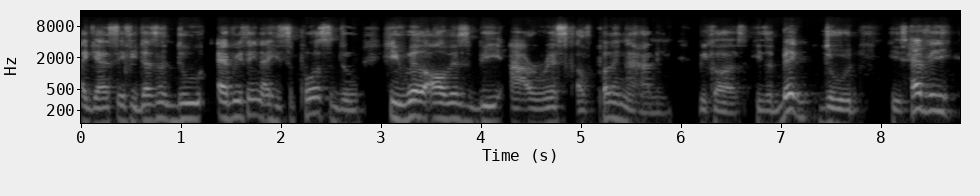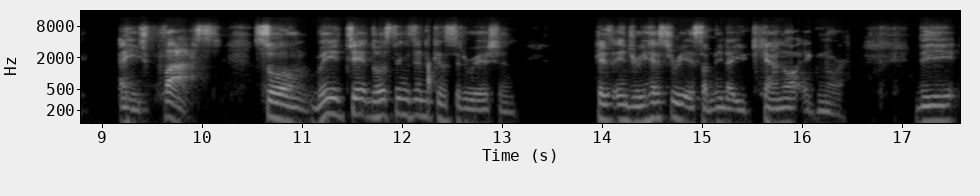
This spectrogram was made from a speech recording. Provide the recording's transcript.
I guess, if he doesn't do everything that he's supposed to do, he will always be at risk of pulling a hammy because he's a big dude, he's heavy, and he's fast. So when you take those things into consideration, his injury history is something that you cannot ignore. The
